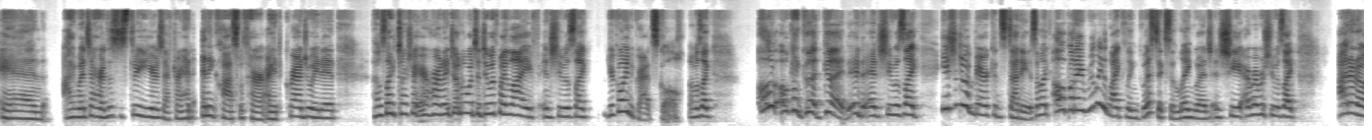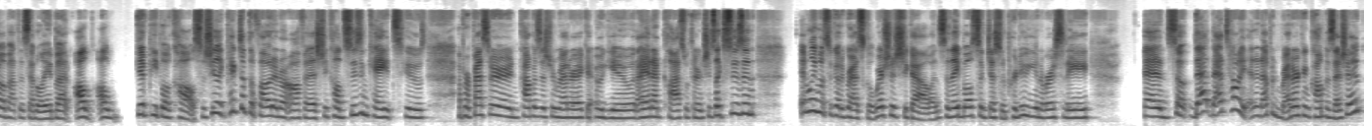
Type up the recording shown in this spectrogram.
And I went to her. This is three years after I had any class with her. I had graduated. I was like, Dr. Ehrhardt, I don't know what to do with my life. And she was like, You're going to grad school. I was like, Oh, okay, good, good. And and she was like, You should do American studies. I'm like, Oh, but I really like linguistics and language. And she, I remember she was like, I don't know about this, Emily, but I'll I'll give people a call. So she like picked up the phone in her office. She called Susan Kates, who's a professor in composition rhetoric at OU, and I had had class with her. And she's like, Susan, Emily wants to go to grad school. Where should she go? And so they both suggested Purdue University. And so that that's how I ended up in rhetoric and composition.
